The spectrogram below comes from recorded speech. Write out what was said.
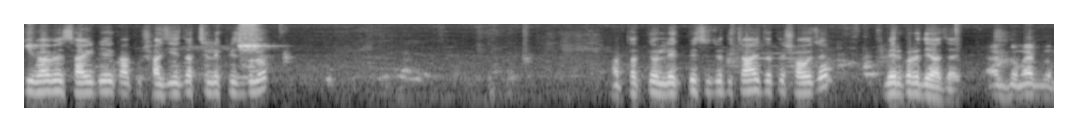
কীভাবে সাইডে কাকু সাজিয়ে যাচ্ছে লেগ পিসগুলো। অর্থাৎ কেউ লেগ পিস যদি চায়, যাতে সহজে বের করে দেওয়া যায়। একদম একদম।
